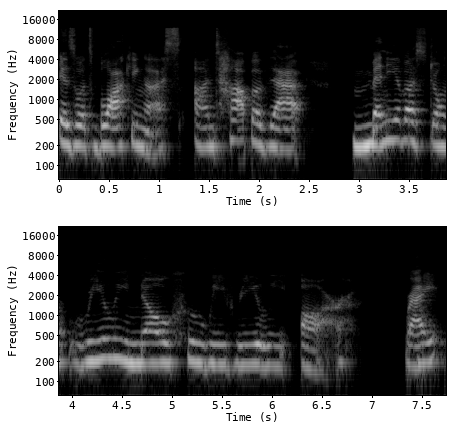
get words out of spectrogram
is what's blocking us on top of that many of us don't really know who we really are right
